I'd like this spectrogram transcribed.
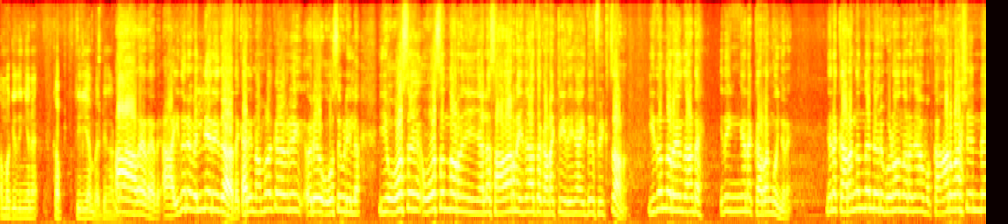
നമുക്കിതിങ്ങനെ കപ്പ് തിരിയാൻ പറ്റും? ആ അതെ അതെ അതെ. ആ ഇതൊരു വലിയൊരു ഇതാണ് കാര്യം നമ്മൾക്ക് ഒരു ഒരു ഓസ് ഇവിടെ ഇല്ല. ഈ ഓസ് ഓസ് എന്ന് പറഞ്ഞു കഴിഞ്ഞാൽ സാധാരണ ഇതിനകത്ത് കണക്ട് ചെയ്ത് കഴിഞ്ഞാൽ ഇത് ഫിക്സ് ആണ്. ഇതെന്ന് പറയുന്നത് ആണ്ടേ ഇതിങ്ങനെ കറങ്ങും ഇങ്ങനെ. ഇങ്ങനെ കറങ്ങുന്നതിന്റെ ഒരു ഗുണമെന്ന് പറഞ്ഞാൽ കാർ വാഷിന്റെ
